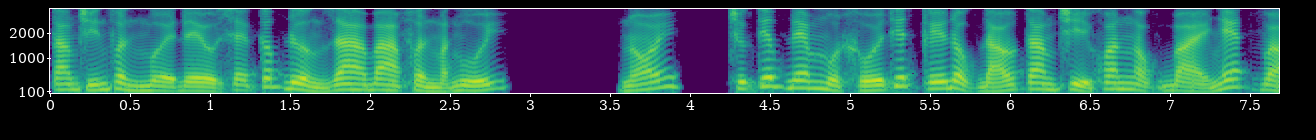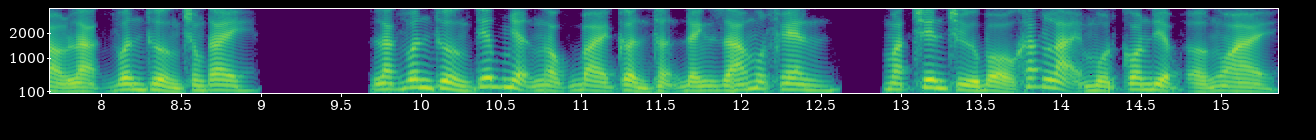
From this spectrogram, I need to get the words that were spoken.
89 phần 10 đều sẽ cấp đường ra 3 phần mặt mũi. Nói, trực tiếp đem một khối thiết kế độc đáo tam chỉ khoan ngọc bài nhét vào Lạc Vân Thường trong tay. Lạc Vân Thường tiếp nhận ngọc bài cẩn thận đánh giá một phen, mặt trên trừ bỏ khắc lại một con điệp ở ngoài,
